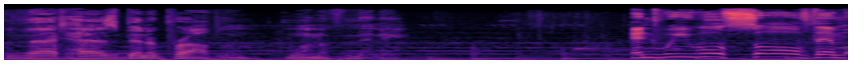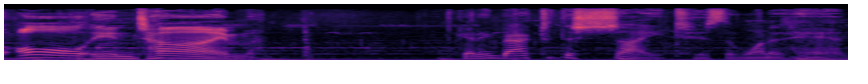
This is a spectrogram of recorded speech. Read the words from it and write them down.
That has been a problem, one of many. And we will solve them all in time. Getting back to the site is the one at hand.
